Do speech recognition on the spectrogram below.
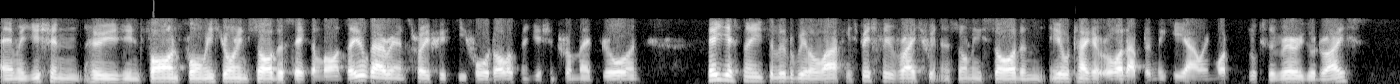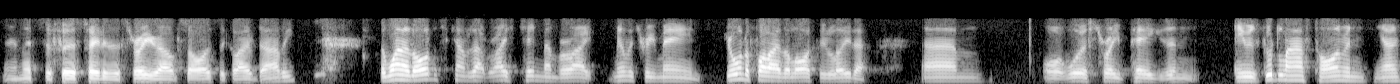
a magician who's in fine form. He's drawn inside the second line, so he'll go around three fifty-four dollars. Magician from that draw, and he just needs a little bit of luck, especially with race fitness on his side, and he'll take it right up to Mickey O in what looks a very good race, and that's the first heat of the three-year-old sires, the Globe Derby. The one at odds comes up race 10, number 8, Military Man. Drawn to follow the likely leader, um, or worse, three pegs. And he was good last time and, you know,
